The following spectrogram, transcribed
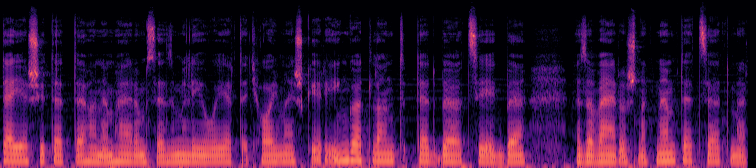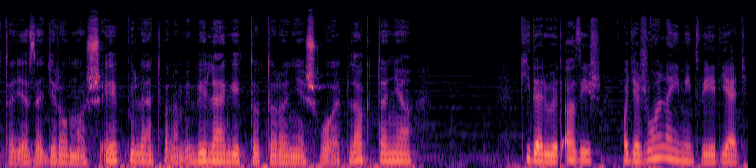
teljesítette, hanem 300 millióért egy hajmáskéri ingatlant tett be a cégbe. Ez a városnak nem tetszett, mert hogy ez egy romos épület, valami világító torony és volt laktanya. Kiderült az is, hogy a zsolnai mint védjegy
